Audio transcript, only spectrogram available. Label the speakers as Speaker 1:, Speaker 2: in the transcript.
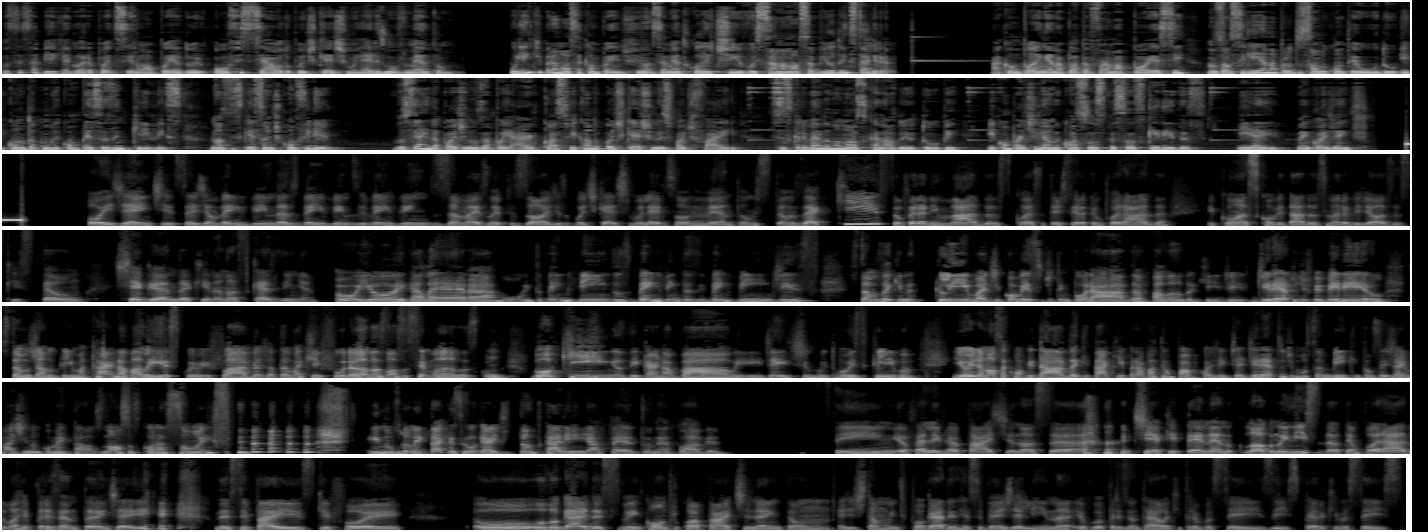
Speaker 1: Você sabia que agora pode ser um apoiador oficial do podcast Mulheres Movimentam? O link para nossa campanha de financiamento coletivo está na nossa bio do Instagram. A campanha na plataforma Apoia-se nos auxilia na produção do conteúdo e conta com recompensas incríveis. Não se esqueçam de conferir. Você ainda pode nos apoiar classificando o podcast no Spotify, se inscrevendo no nosso canal do YouTube e compartilhando com as suas pessoas queridas. E aí, vem com a gente?
Speaker 2: Oi, gente, sejam bem-vindas, bem-vindos e bem-vindos a mais um episódio do podcast Mulheres Movimentam. Estamos aqui super animadas com essa terceira temporada e com as convidadas maravilhosas que estão chegando aqui na nossa casinha.
Speaker 1: Oi, oi, galera! Muito bem-vindos, bem-vindas e bem-vindes. Estamos aqui no clima de começo de temporada, falando aqui de direto de fevereiro. Estamos já no clima carnavalesco. Eu e Flávia já estamos aqui furando as nossas semanas com bloquinhos e carnaval. E, gente, muito bom esse clima. E hoje a nossa convidada que está aqui para bater um papo com a gente é direto de Moçambique. Então vocês já imaginam como é que tá os nossos corações e nos uhum. conectar com esse lugar de tanto carinho e afeto, né, Flávia?
Speaker 2: Sim, eu falei para a Paty, nossa, tinha que ter, né, no, logo no início da temporada, uma representante aí desse país que foi o, o lugar desse meu encontro com a Paty, né? Então, a gente está muito empolgada em receber a Angelina. Eu vou apresentar ela aqui para vocês e espero que vocês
